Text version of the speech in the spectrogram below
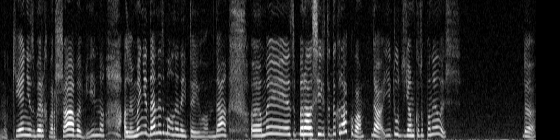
ну, Кенісберг, Варшава, Вільно, але ми ніде не змогли знайти його. Да. Е, ми збиралися їхати до Кракова, да, і тут зйомка зупинилась. Да.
